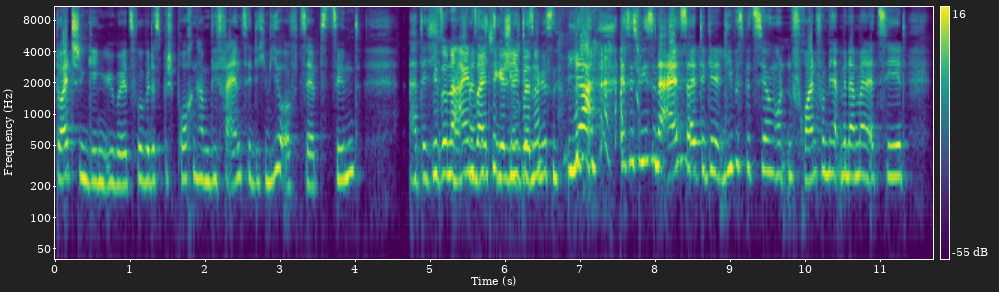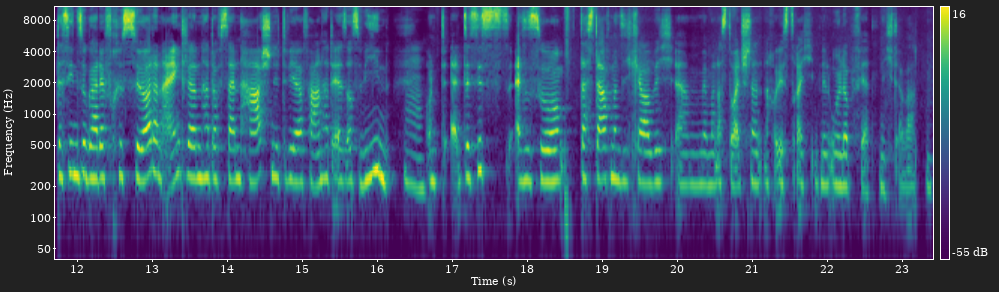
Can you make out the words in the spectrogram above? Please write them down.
Deutschen gegenüber, jetzt wo wir das besprochen haben, wie feindselig wir oft selbst sind hatte ich wie so eine einseitige Liebe, ne? Ja, es ist wie so eine einseitige Liebesbeziehung und ein Freund von mir hat mir dann mal erzählt, dass ihn sogar der Friseur dann eingeladen hat auf seinen Haarschnitt, wie er erfahren hat, er ist aus Wien. Hm. Und äh, das ist, also so, das darf man sich, glaube ich, ähm, wenn man aus Deutschland nach Österreich in den Urlaub fährt, nicht erwarten.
